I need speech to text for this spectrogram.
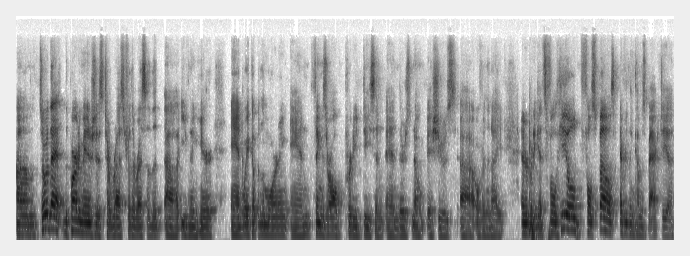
Um, so with that, the party manages to rest for the rest of the uh, evening here and wake up in the morning, and things are all pretty decent, and there's no issues uh, over the night. Everybody gets full healed, full spells, everything comes back to you,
